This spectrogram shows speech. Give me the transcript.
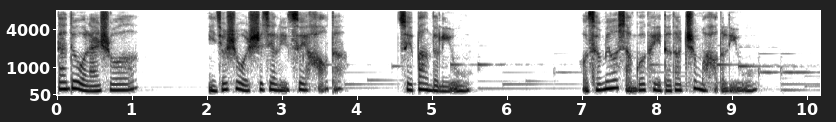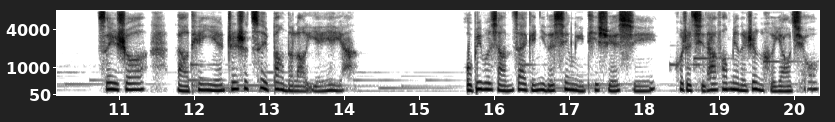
但对我来说，你就是我世界里最好的、最棒的礼物。我从没有想过可以得到这么好的礼物。所以说，老天爷真是最棒的老爷爷呀！我并不想在给你的信里提学习或者其他方面的任何要求，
